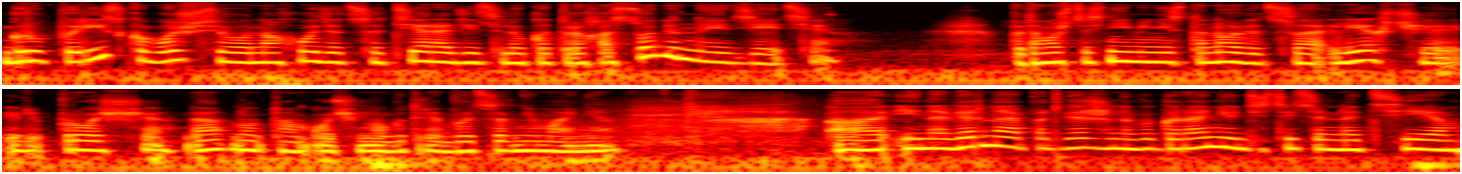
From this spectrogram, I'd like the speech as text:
группы риска больше всего находятся те родители, у которых особенные дети, потому что с ними не становится легче или проще, да, ну там очень много требуется внимания. А, и, наверное, подвержены выгоранию действительно те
